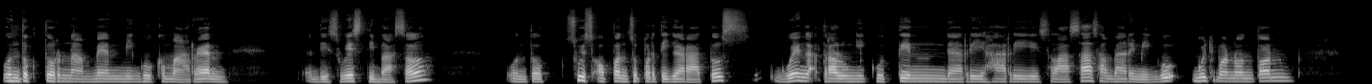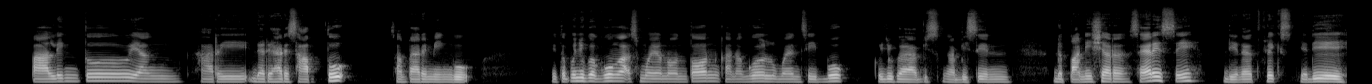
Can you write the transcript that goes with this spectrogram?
untuk turnamen minggu kemarin di Swiss di Basel. Untuk Swiss Open Super 300 gue nggak terlalu ngikutin dari hari Selasa sampai hari Minggu. Gue cuma nonton paling tuh yang hari dari hari Sabtu sampai hari Minggu. Itu pun juga gue nggak semuanya nonton karena gue lumayan sibuk. Gue juga habis ngabisin The Punisher series sih di Netflix. Jadi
